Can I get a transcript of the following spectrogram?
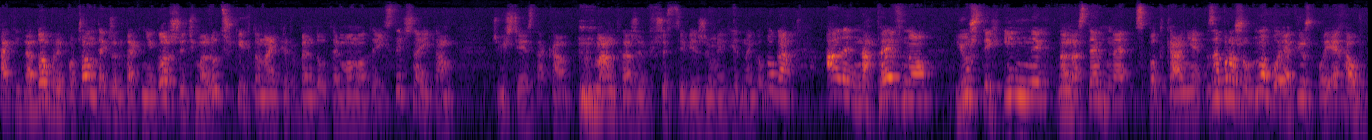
taki na dobry początek, żeby tak nie gorszyć maluczkich, to najpierw będą te monoteistyczne i tam oczywiście jest taka mantra, że wszyscy wierzymy w jednego Boga, ale na pewno już tych innych na następne spotkanie zaproszą. No bo jak już pojechał,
